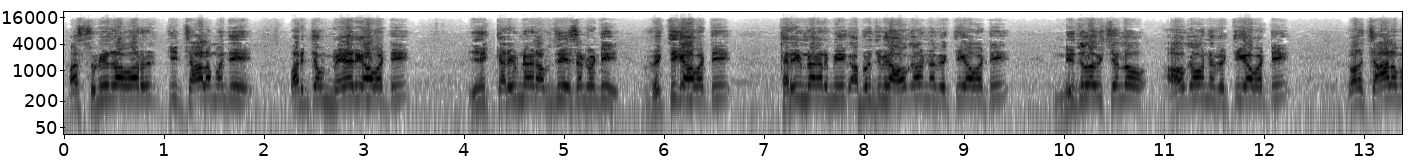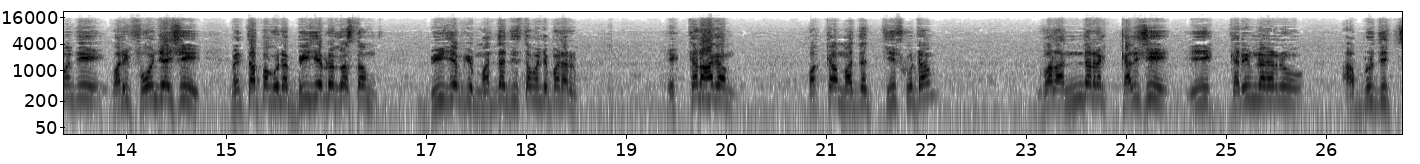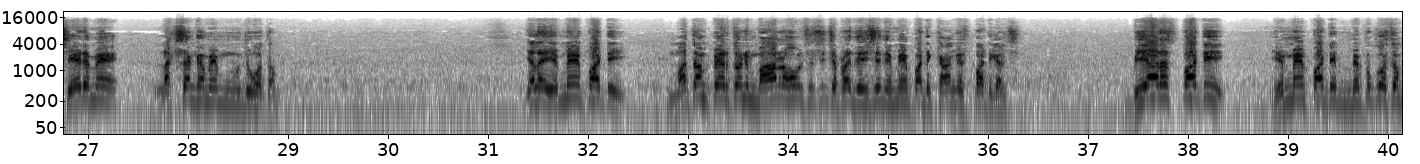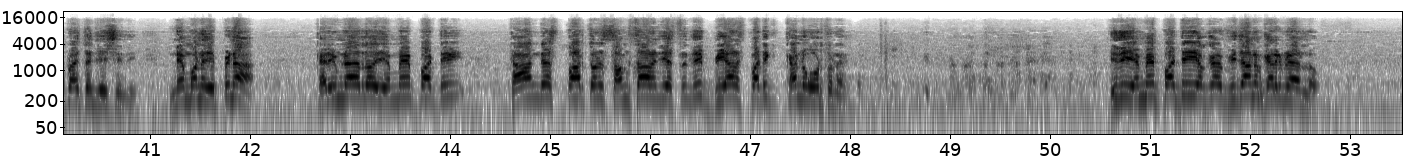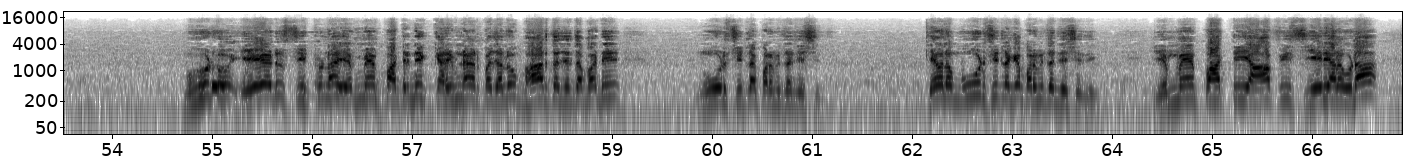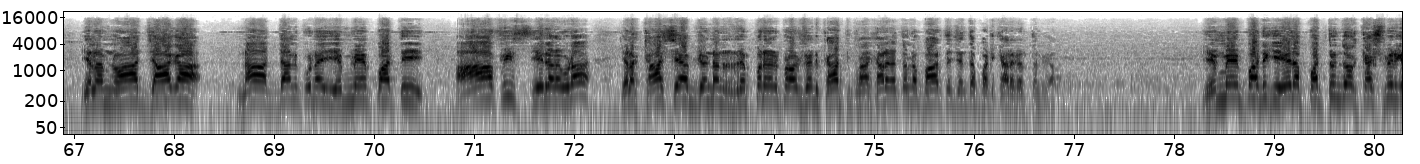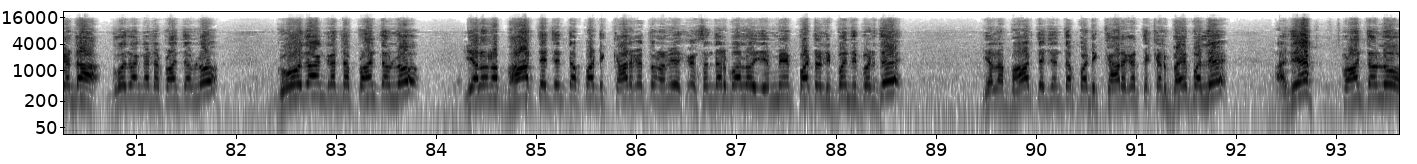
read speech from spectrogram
మా సునీల్ రావు గారికి చాలా మంది వారి మేయర్ కాబట్టి ఈ కరీంనగర్ అభివృద్ధి చేసినటువంటి వ్యక్తి కాబట్టి కరీంనగర్ మీ అభివృద్ధి మీద అవగాహన వ్యక్తి కాబట్టి నిధుల విషయంలో అవగాహన వ్యక్తి కాబట్టి ఇవాళ చాలా మంది వారికి ఫోన్ చేసి మేము తప్పకుండా బీజేపీలోకి వస్తాం బీజేపీకి మద్దతు ఇస్తామని చెప్పన్నారు ఎక్కడాగం పక్కా మద్దతు తీసుకుంటాం. ఇవాళ అందరం కలిసి ఈ కరీంనగర్ను అభివృద్ధి చేయడమే లక్ష్యంగా మేము ముందు పోతాం. ఇలా ఎంఏ పార్టీ మతం పేరుతోని మానవహం సృష్టించే ప్రయత్నం చేసింది ఎంఏ పార్టీ కాంగ్రెస్ పార్టీ కలిసి. బీఆర్ఎస్ పార్టీ ఎంఏ పార్టీ మెప్పు కోసం ప్రయత్నం చేసింది. నేను మొన్న చెప్పిన కరీంనగర్లో ఎంఏ పార్టీ కాంగ్రెస్ పార్టీతో సంసారం చేస్తుంది బీఆర్ఎస్ పార్టీకి కన్ను కొడుతున్నది. ఇది ఎంఏ పార్టీ యొక్క విధానం కరీంనగర్లో మూడు ఏడు సీట్లున్న ఎంఎం పార్టీని కరీంనగర్ ప్రజలు భారతీయ జనతా పార్టీ మూడు సీట్లకు పరిమితం చేసింది. కేవలం మూడు సీట్లకే పరిమితం చేసింది. ఎంఏ పార్టీ ఆఫీస్ ఏరియాలో కూడా ఇలా నా జాగా నా అడ్డానుకున్న ఎంఏ పార్టీ ఆఫీస్ ఏరియాలో కూడా ఇలా కాశ్యాప్ జెండాను రెప్పరెప్పడానికి కార్యకర్తలు భారతీయ జనతా పార్టీ కార్యకర్తలు కాదు. ఎంఏం పార్టీకి ఏడ పట్టుందో కాశ్మీర్ గడ్డ గోదాంగడ్డ ప్రాంతంలో గోదాంగడ్డ ప్రాంతంలో ఇలా భారతీయ జనతా పార్టీ కార్యకర్తలు అనేక సందర్భాల్లో ఎంఎం పార్టీలు ఇబ్బంది పెడితే ఇలా భారతీయ జనతా పార్టీ కార్యకర్త ఇక్కడ భయపడలే. అదే ప్రాంతంలో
